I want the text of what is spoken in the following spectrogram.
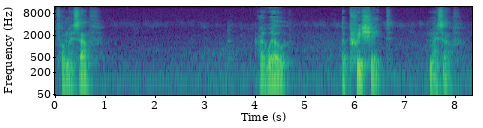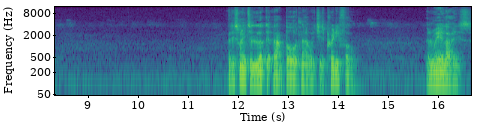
for myself. I will appreciate myself. I just want you to look at that board now, which is pretty full, and realize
